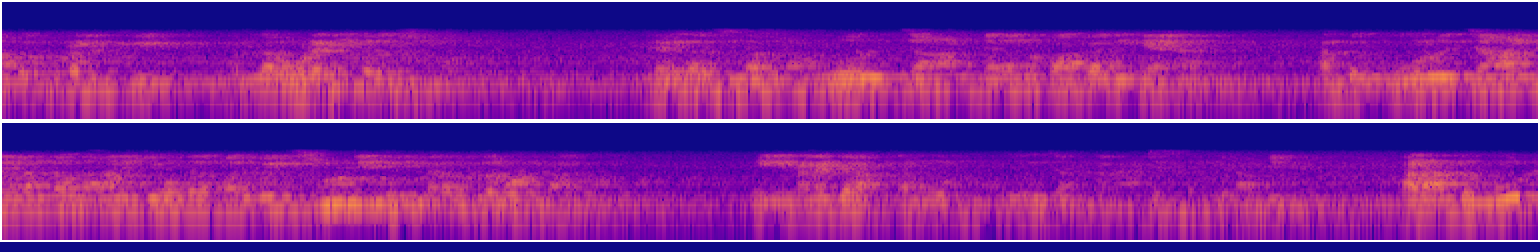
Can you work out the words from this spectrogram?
அந்த குரலுக்கு நல்லா உடனே பதில் சொன்னான் எனவே தான் ரசூலுல்லாஹ் ஒரு ஜான் நிலம்னு பார்க்காதீங்க. அந்த ஒரு ஜான் நிலம் தான் நாளைக்கு உங்களை மறுபடியும் சுருட்டி தூக்கி நரகத்துல போட்டுட்டாங்க நீங்க நினைக்கலாம் நம்ம ஒரு ஜான் நான் அட்ஜஸ்ட் பண்ணிக்கிறேன் அப்படின்னு. ஆனா அந்த ஒரு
